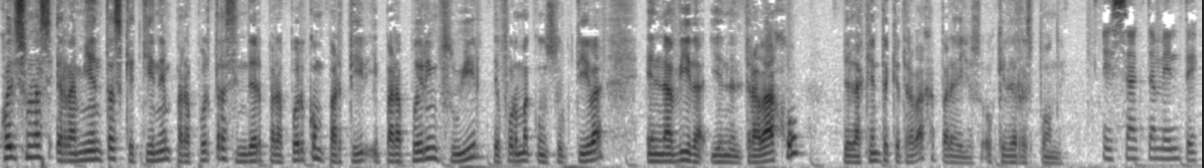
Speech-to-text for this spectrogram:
cuáles son las herramientas que tienen para poder trascender, para poder compartir y para poder influir de forma constructiva en la vida y en el trabajo de la gente que trabaja para ellos o que le responde. Exactamente.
